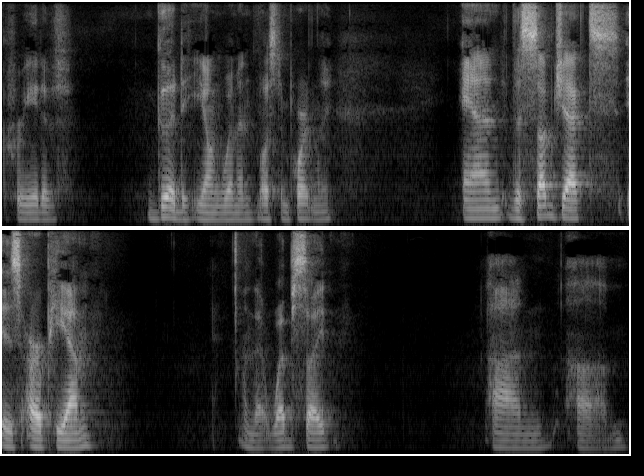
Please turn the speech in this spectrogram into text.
creative, good young women, most importantly. And the subject is RPM and that website on um,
